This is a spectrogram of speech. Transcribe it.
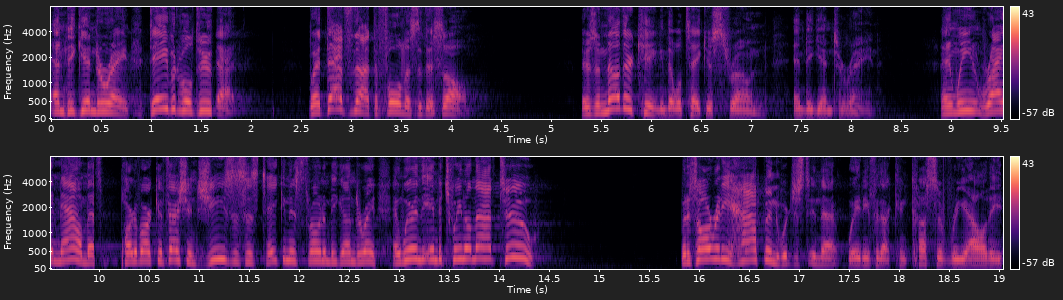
and begin to reign. David will do that. But that's not the fullness of this all. There's another king that will take his throne and begin to reign. And we, right now, that's part of our confession. Jesus has taken his throne and begun to reign. And we're in the in between on that too. But it's already happened. We're just in that, waiting for that concussive reality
